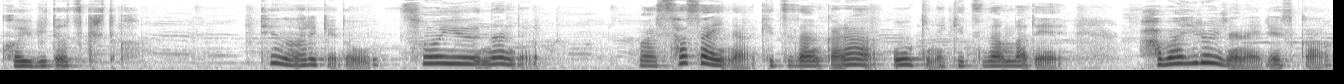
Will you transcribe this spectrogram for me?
恋人を作るとかっていうのはあるけどそういうなんだろうまあ些細な決断から大きな決断まで幅広いじゃないですか。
